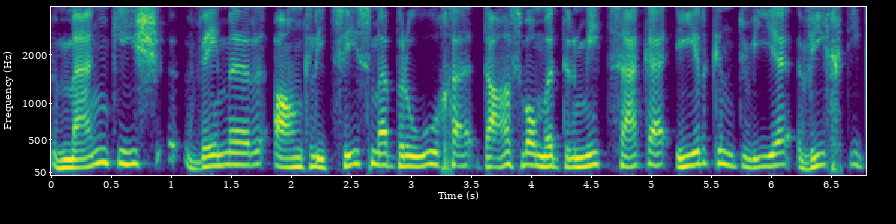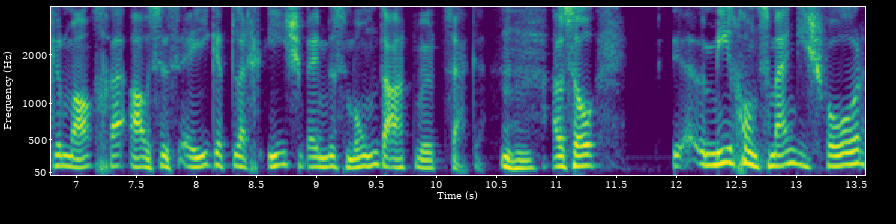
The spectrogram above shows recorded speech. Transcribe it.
manchmal, wenn wir Anglizismen brauchen, das, was wir damit sagen, irgendwie wichtiger machen, als es eigentlich ist, wenn man es Mundart würde sagen. Mhm. Also, mir kommt es manchmal vor,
